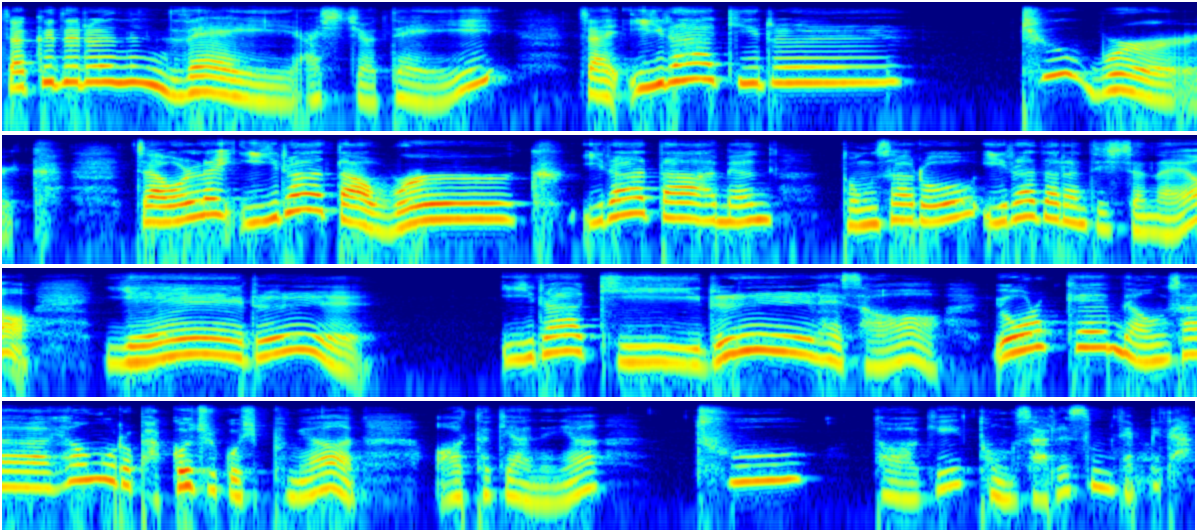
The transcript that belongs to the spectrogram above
자, 그들은 they 아시죠? they. 자, 일하기를 to work. 자, 원래 일하다 work 일하다 하면 동사로 일하다란 뜻이잖아요. 얘를 일하기를 해서 요렇게 명사형으로 바꿔주고 싶으면 어떻게 하느냐? to 더하기 동사를 쓰면 됩니다.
